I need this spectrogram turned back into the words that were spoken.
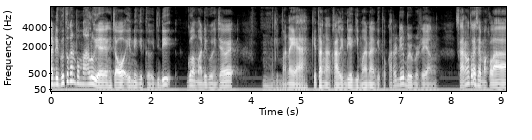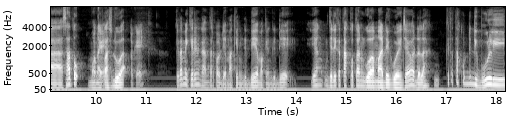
adik gue tuh kan pemalu ya yang cowok ini gitu. Jadi gue sama adik gue yang cewek, hmm, gimana ya? Kita ngakalin dia gimana gitu. Karena dia bener-bener yang sekarang tuh SMA kelas 1 mau naik Oke. kelas 2. Oke. Kita mikirin kan ntar kalau dia makin gede, makin gede, yang jadi ketakutan gue sama adik gue yang cewek adalah kita takut dia dibully.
